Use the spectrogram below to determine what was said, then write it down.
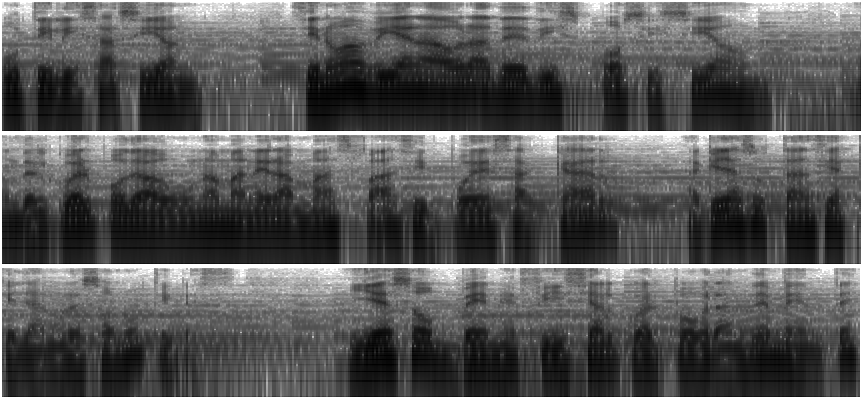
utilización, sino más bien ahora de disposición, donde el cuerpo de una manera más fácil puede sacar aquellas sustancias que ya no le son útiles. Y eso beneficia al cuerpo grandemente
